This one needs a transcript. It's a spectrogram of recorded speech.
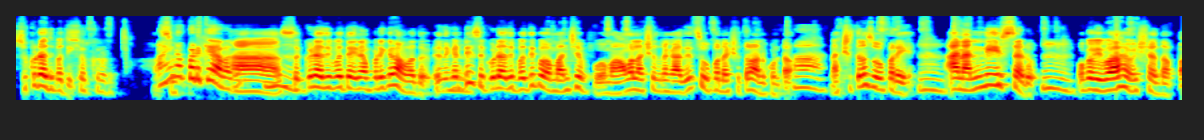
శుక్రుడు అధిపతి. శుక్రుడు. అయినప్పటికీ. శుక్రుడు అధిపతి అయినప్పటికీ అవ్వదు. ఎందుకంటే. శుక్రుడు అధిపతి మంచి మామూలు నక్షత్రం కాదు సూపర్ నక్షత్రం అనుకుంటాం. నక్షత్రం సూపరే. ఆయన అన్ని ఇస్తాడు. ఒక వివాహ విషయం తప్ప.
